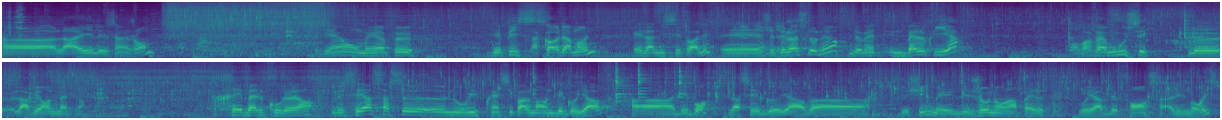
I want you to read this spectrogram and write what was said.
euh, l'ail et les gingembre. C'est bien, on met un peu d'épices, la cardamone et l'anis étoilé. Et je te laisse l'honneur de mettre une belle cuillère. On va faire mousser le- la viande maintenant. Très belle couleur. Le CA, ça se nourrit principalement des goyaves, euh, des bois. Là, c'est goyave euh, de Chine, mais les jaunes, on appelle goyave de France à l'île Maurice.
